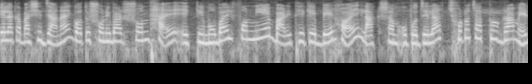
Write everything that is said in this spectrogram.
এলাকাবাসী জানায়, গত শনিবার সন্ধ্যায় একটি মোবাইল ফোন নিয়ে বাড়ি থেকে বের হয় লাকসাম উপজেলার ছোট চাঁদপুর গ্রামের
